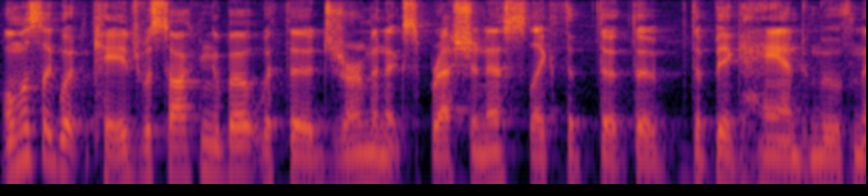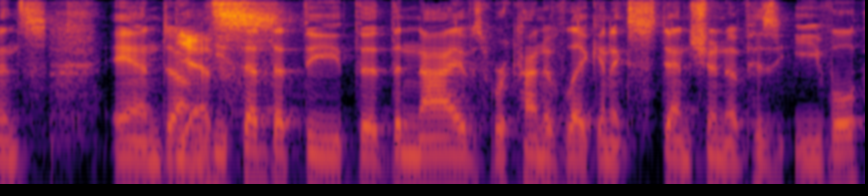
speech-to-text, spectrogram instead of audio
almost like what Cage was talking about with the German expressionists, like the the the, the big hand movements. And um, he said that the, the the knives were kind of like an extension of his evil.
